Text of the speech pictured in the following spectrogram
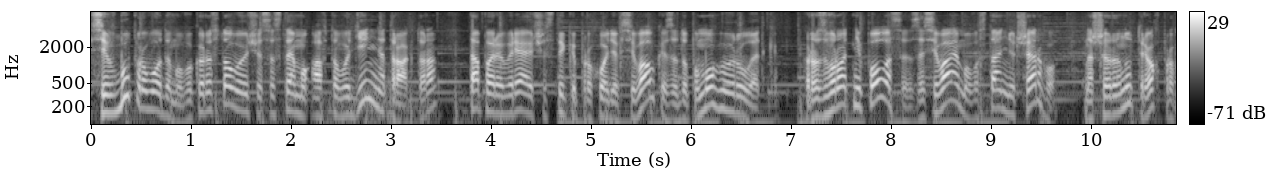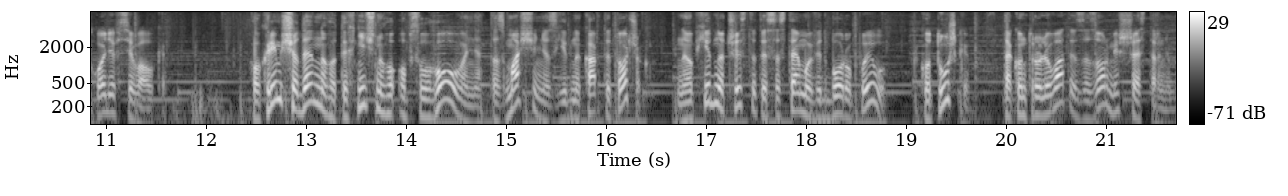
Сівбу проводимо, використовуючи систему автоводіння трактора та перевіряючи стики проходів сівалки за допомогою рулетки. Розворотні полоси засіваємо в останню чергу на ширину трьох проходів сівалки. Окрім щоденного технічного обслуговування та змащення згідно карти точок, необхідно чистити систему відбору пилу, котушки та контролювати зазор між шестернями.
